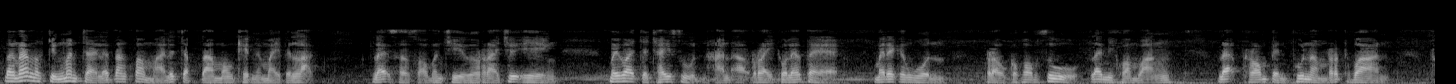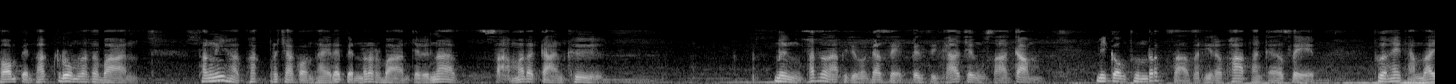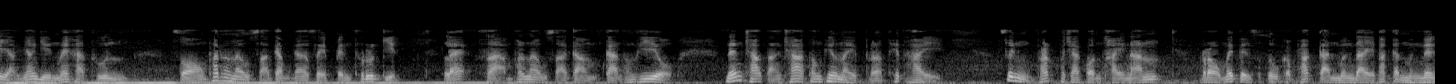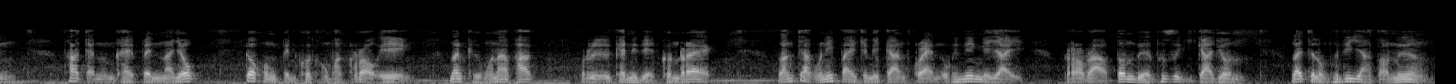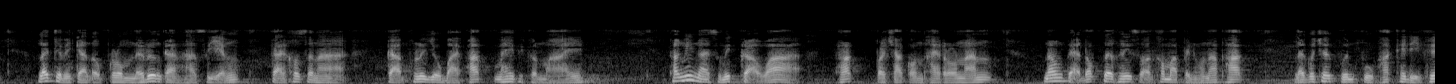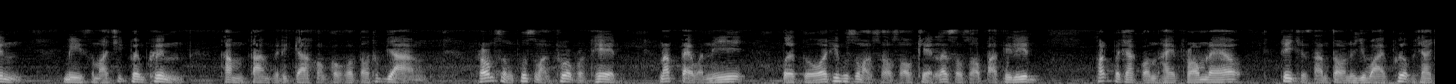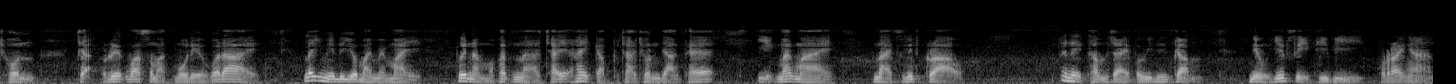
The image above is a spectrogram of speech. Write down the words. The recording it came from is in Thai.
ดังนั้นเราจึงมั่นใจและตั้งเป้าหมายและจับตามองเขตใหม่ๆเป็นหลัก และสสบัญชีรายชื่อเอง ไม่ว่าจะใช้สูตรหารอะไรก็แล้วแต่ ไม่ได้กังวล เราก็พร้อมสู้และมีความหวัง และพร้อมเป็นผู้นำรัฐบาล พร้อมเป็นพักร่วมรัฐบาล ทั้งนี้หากพักประชากรไทยได้เป็นรัฐบาลจะเดินหน้าสามมาตรการคือหนึ่งพัฒนาผลิตภัณฑ์เกษตรเป็นสินค้าเชิงอุตสาหกรรม มีกองทุนรักษาเสถียรภาพทางการเกษตร เพื่อให้ทำได้อย่างยั่งยืนไม่ขาดทุน 2. พัฒนาอุตสาหกรรมการเกษตรเป็นธุรกิจ และ 3. พัฒนาอุตสาหกรรมการท่องเที่ยว เน้นชาวต่างชาติท่องเที่ยวในประเทศไทย ซึ่งพรรคประชากรไทยนั้น เราไม่เป็นศัตรูกับพรรคการเมืองใดพรรคการเมืองหนึ่ง ถ้าจะหนุนใครเป็นนายก ก็คงเป็นคนของพรรคเราเอง นั่นคือหัวหน้าพรรคหรือแคนดิเดตคนแรก หลังจากวันนี้ไปจะมีการแกรนด์โอเพนนิ่งใหญ่ๆราวๆต้นเดือนพฤศจิกายน และจะลงพื้นที่อย่างต่อเนื่อง และจะมีการอบรมในเรื่องการหาเสียง การโฆษณา การพนโยบายพักไม่ให้ผิดกฎหมาย ทั้งนี้นายสุมิตรกล่าวว่า พักประชากรไทยเรานั้นตั้งแต่ดรคณิศรเข้ามาเป็นหัวหน้าพัก แล้วก็ช่วยฟื้นฟูพักให้ดีขึ้น มีสมาชิกเพิ่มขึ้นทำตามกติกาของกกตทุกอย่าง พร้อมส่งผู้สมัครทั่วประเทศ นับแต่วันนี้เปิดตัวว่าที่ผู้สมัครสสเขตและสสปาร์ตี้ลิสพักประชากรไทยพร้อมแล้ว ที่จะสานต่อนโยบายเพื่อประชาชน จะเรียกว่าสมัครโมเดลก็ได้ และยังมีนโยบายใหม่ ๆ เพื่อนำมาพัฒนาใช้ให้กับประชาชนอย่างแท้อีกมากมาย นายสมิธกล่าวอเนกทำใจประวินิกรรม นิวยีสี่ทีวีรายงาน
